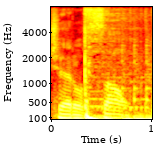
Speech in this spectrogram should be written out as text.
Tiração. Tiração.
